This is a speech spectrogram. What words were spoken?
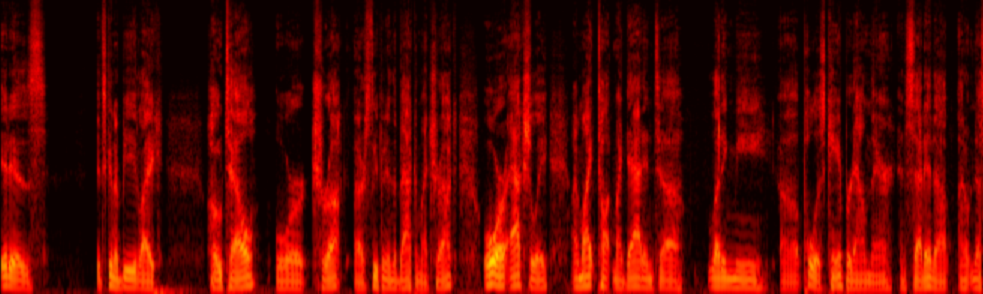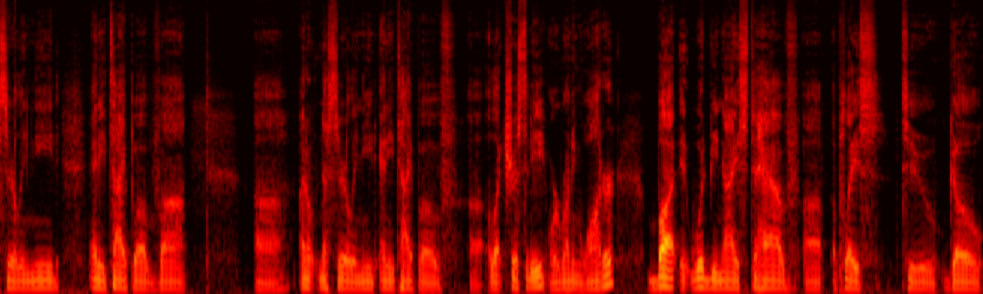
It is it's going to be like hotel or truck or sleeping in the back of my truck. Or actually, I might talk my dad into letting me uh, pull his camper down there and set it up. I don't necessarily need any type of uh, uh, I don't necessarily need any type of uh, electricity or running water, but it would be nice to have uh, a place to go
